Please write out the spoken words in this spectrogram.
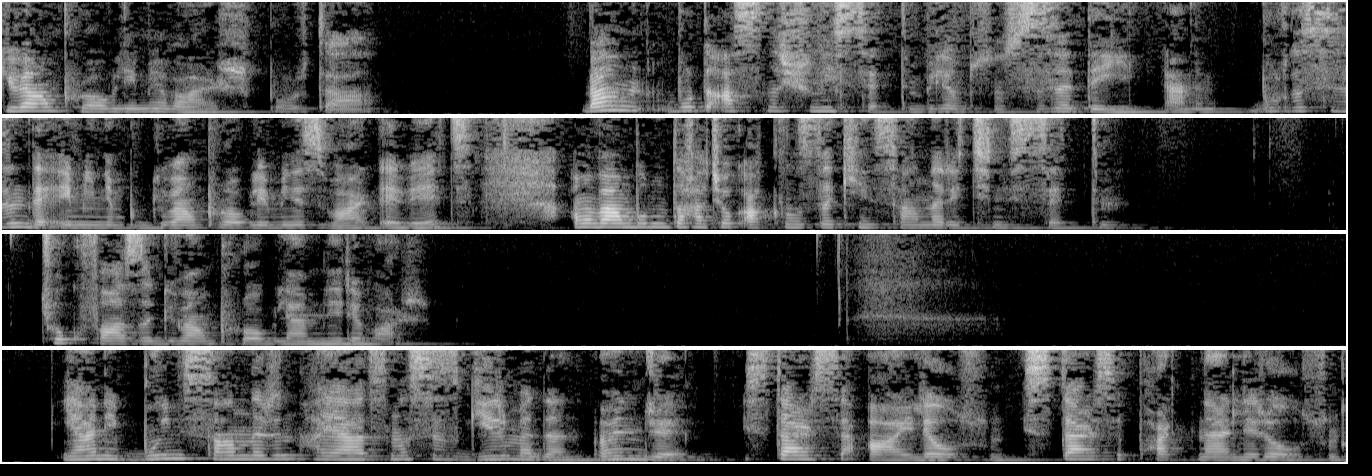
Güven problemi var burada. Ben burada aslında şunu hissettim biliyor musunuz? Size değil. Yani burada sizin de eminim bu güven probleminiz var. Evet. Ama ben bunu daha çok aklınızdaki insanlar için hissettim. Çok fazla güven problemleri var. Yani bu insanların hayatına siz girmeden önce isterse aile olsun, isterse partnerleri olsun.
